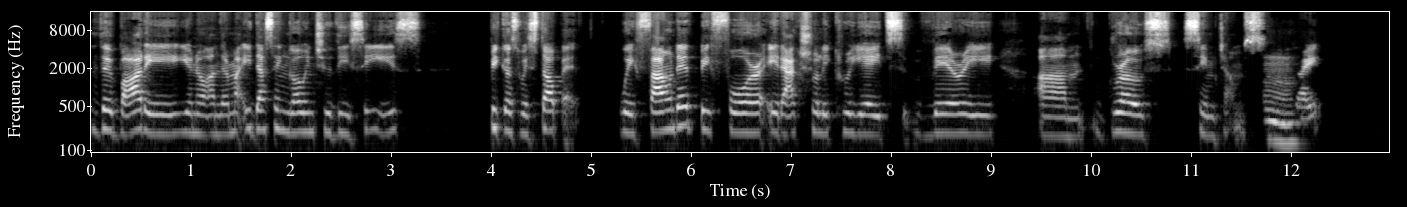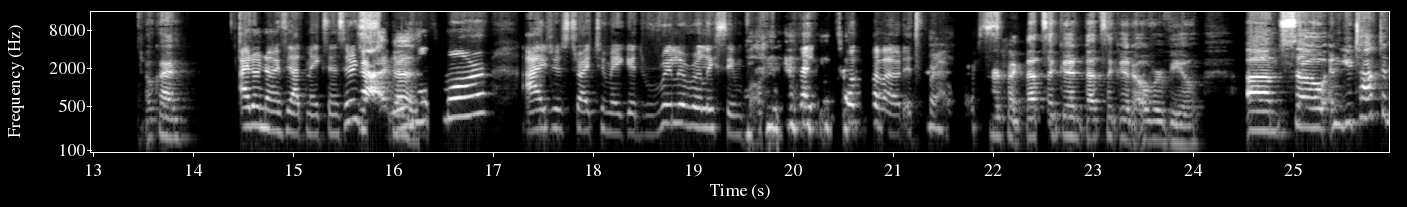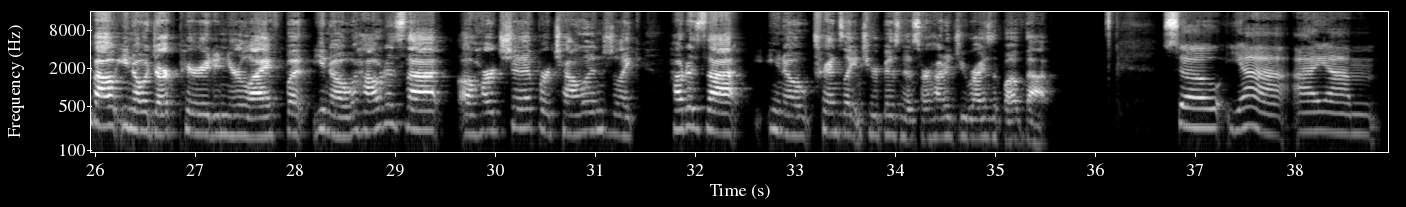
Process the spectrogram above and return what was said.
the body you know under it doesn't go into disease because we stop it we found it before it actually creates very um, gross symptoms mm. right okay I don't know if that makes sense. There's yeah, much more. I just try to make it really, really simple. I can talk about it for hours. Perfect. That's a good. That's a good overview. Um, so, and you talked about you know a dark period in your life, but you know how does that a hardship or challenge like how does that you know translate into your business, or how did you rise above that? So yeah, I um,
